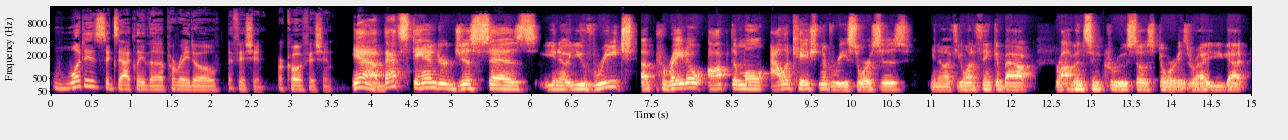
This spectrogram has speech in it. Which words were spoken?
What is exactly the Pareto efficient or coefficient? Yeah, that standard just says, you know, you've reached a Pareto optimal allocation of resources. You know, if you want to think about Robinson Crusoe stories, right? You got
